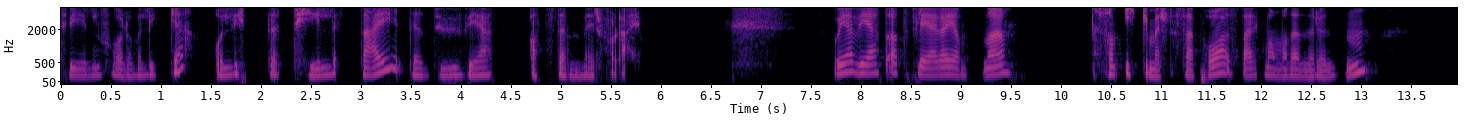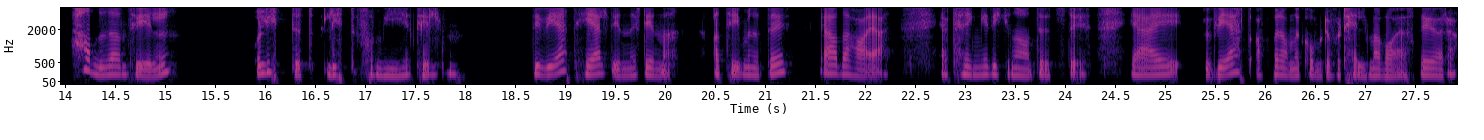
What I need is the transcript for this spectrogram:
tvilen få lov å ligge, og lytte til deg, det du vet at stemmer for deg. Og jeg vet at flere av jentene som ikke meldte seg på Sterk mamma denne runden, hadde den tvilen og lyttet litt for mye til den. De vet helt innerst inne at ti minutter, ja, det har jeg. Jeg trenger ikke noe annet utstyr. Jeg vet at Marianne kommer til å fortelle meg hva jeg skal gjøre.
